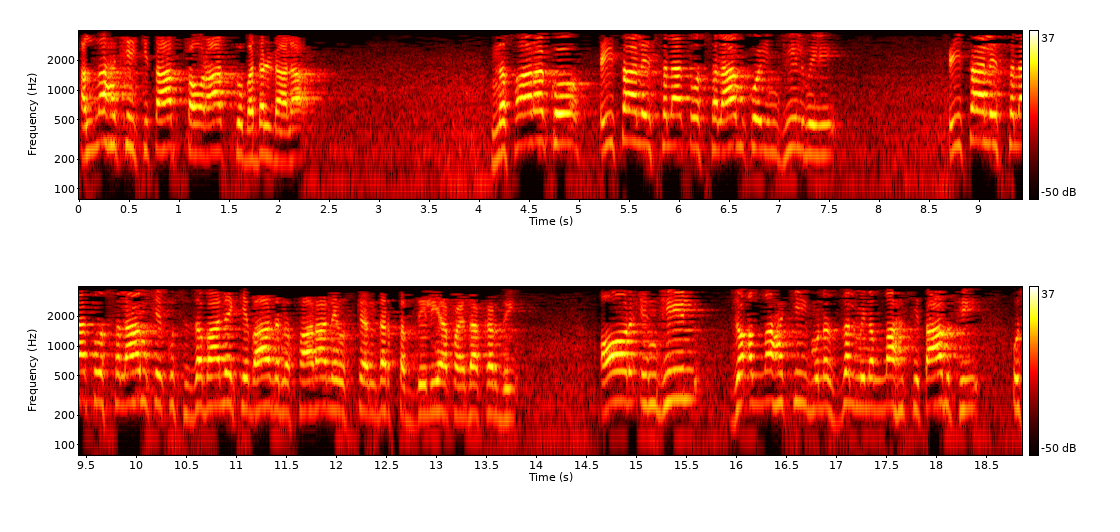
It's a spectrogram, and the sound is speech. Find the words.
اللہ کی کتاب تورات کو بدل ڈالا۔ نصارہ کو عیسیٰ علیہ السلاۃ والسلام کو انجیل ملی۔ عیسیٰ علیہ السلاۃ والسلام کے کچھ زمانے کے بعد نصارہ نے اس کے اندر تبدیلیاں پیدا کر دی اور انجیل جو اللہ کی منزل من اللہ کتاب تھی، اس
